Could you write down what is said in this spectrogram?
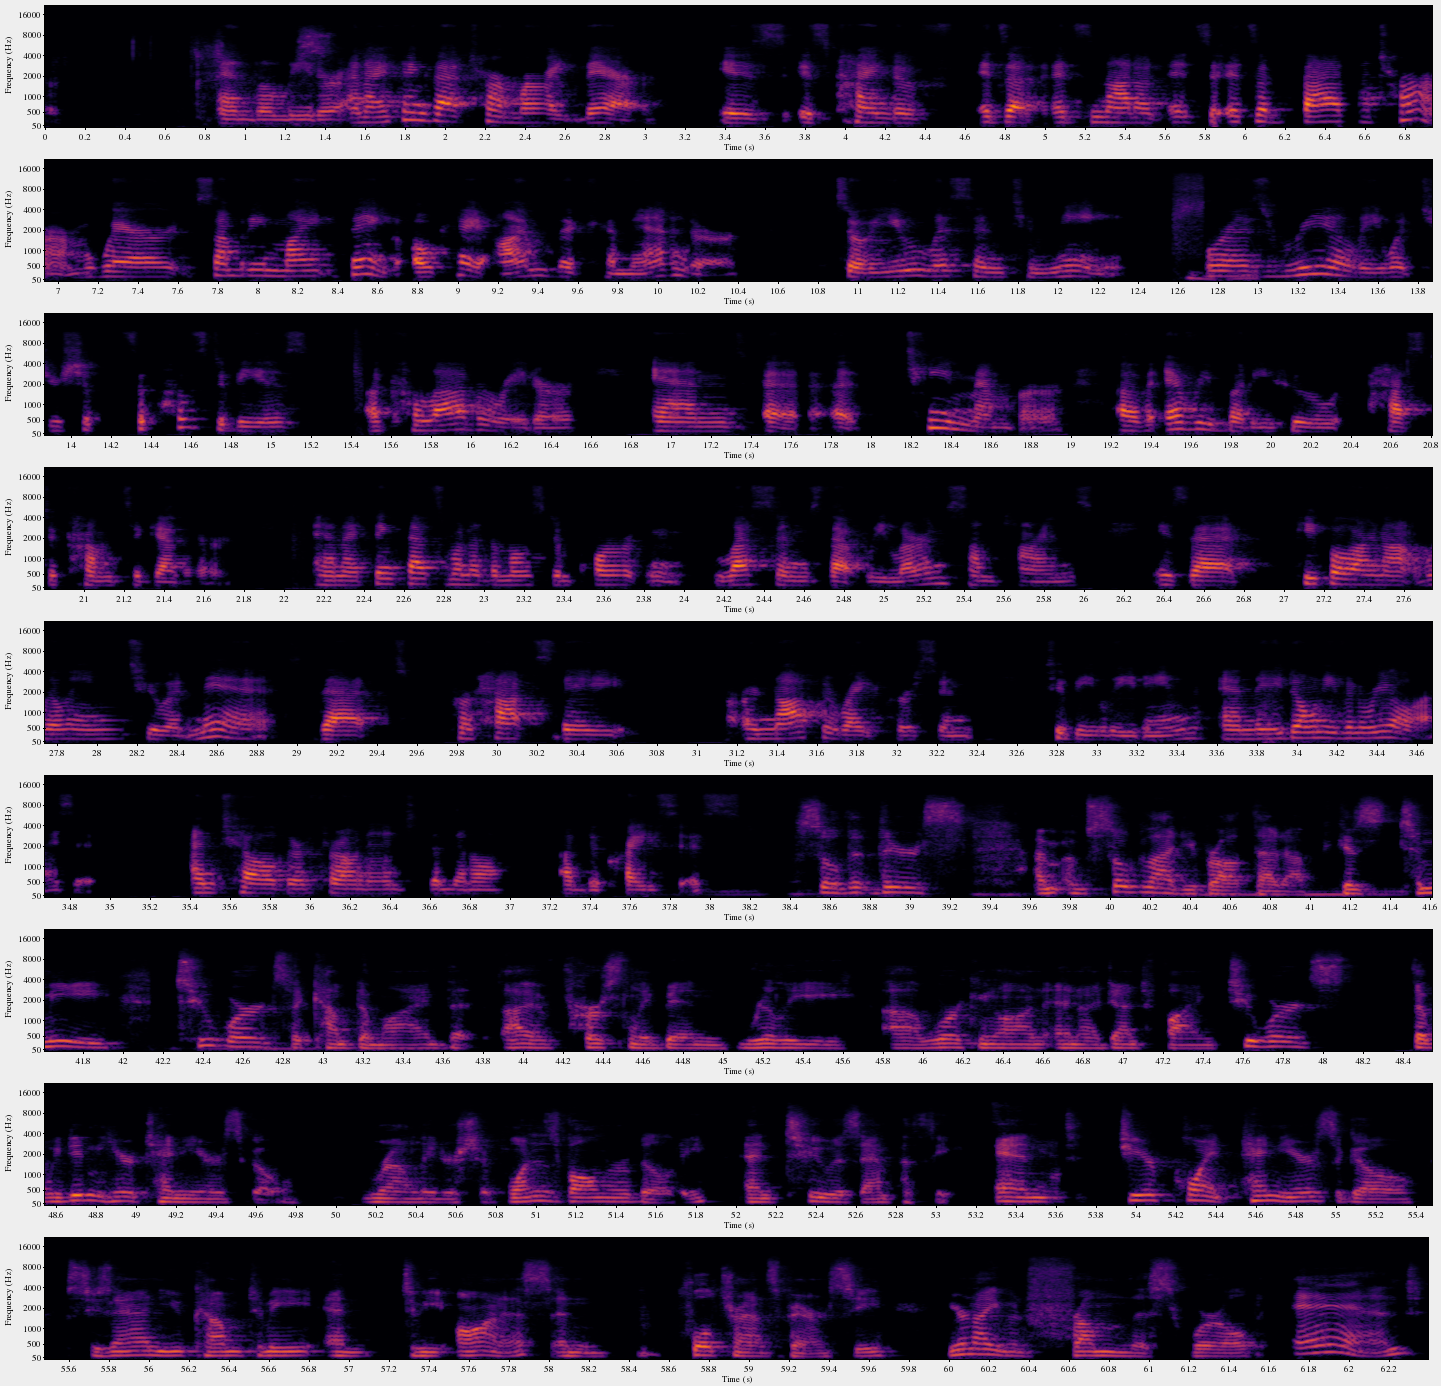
and the leader. And I think that term right there is is kind of it's a it's not a it's it's a bad term where somebody might think okay i'm the commander so you listen to me whereas really what you're supposed to be is a collaborator and a, a team member of everybody who has to come together and i think that's one of the most important lessons that we learn sometimes is that people are not willing to admit that perhaps they are not the right person to be leading, and they don't even realize it until they're thrown into the middle of the crisis. So that there's, I'm, I'm so glad you brought that up because to me, two words that come to mind that I've personally been really uh, working on and identifying, two words that we didn't hear 10 years ago around leadership. One is vulnerability, and two is empathy. And to your point, 10 years ago, Suzanne, you come to me, and to be honest and full transparency, you're not even from this world. And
